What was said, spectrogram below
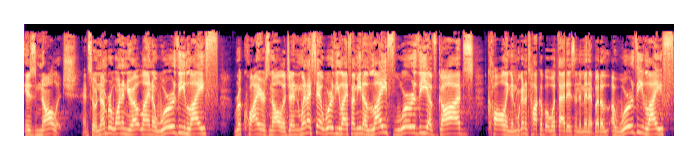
is knowledge. And so number one in your outline, a worthy life requires knowledge. And when I say a worthy life, I mean a life worthy of God's calling. And we're going to talk about what that is in a minute. But a, a worthy life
